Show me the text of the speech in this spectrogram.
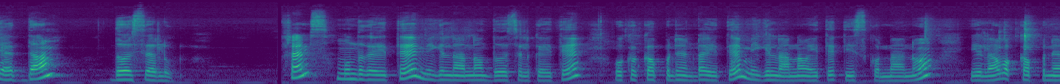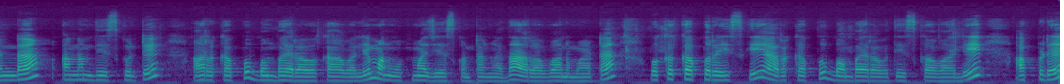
చేద్దాం దోశలు. ఫ్రెండ్స్ ముందుగా అయితే మిగిలిన అన్నం దోశలకైతే ఒక కప్పు నిండా అయితే మిగిలిన అన్నం అయితే తీసుకున్నాను. ఇలా ఒక కప్పు నిండా అన్నం తీసుకుంటే అర కప్పు బొంబాయి రవ్వ కావాలి. మనం ఉప్మా చేసుకుంటాం కదా ఆ రవ్వ అనమాట ఒక కప్పు రైస్కి అర కప్పు బొంబాయి రవ్వ తీసుకోవాలి. అప్పుడే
